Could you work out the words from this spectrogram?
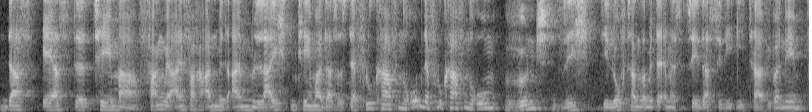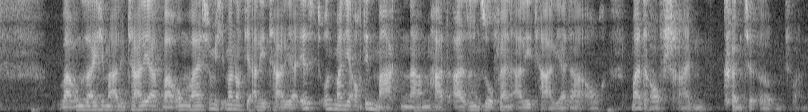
Das erste Thema. Fangen wir einfach an mit einem leichten Thema. Das ist der Flughafen Rom. Der Flughafen Rom wünscht sich die Lufthansa mit der MSC, dass sie die ITA übernehmen. Warum sage ich immer Alitalia? Warum? Weil es für mich immer noch die Alitalia ist und man ja auch den Markennamen hat. Also insofern Alitalia da auch mal draufschreiben könnte irgendwann.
